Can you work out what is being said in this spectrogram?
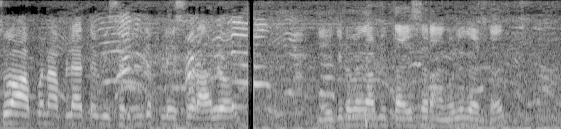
सो आपण आपल्या आता विसर्जनच्या प्लेसवर आलो आहोत. इकडे बघा आपली ताई सर रांगोळी करतात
